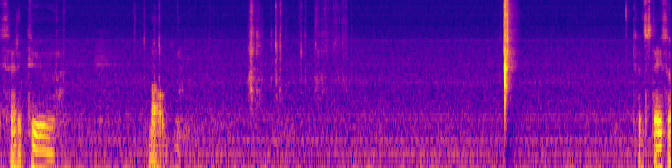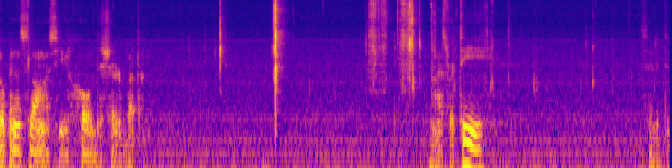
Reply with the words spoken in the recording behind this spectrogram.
Set it to bulb it stays open as long as you hold the shutter button as for T set it to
